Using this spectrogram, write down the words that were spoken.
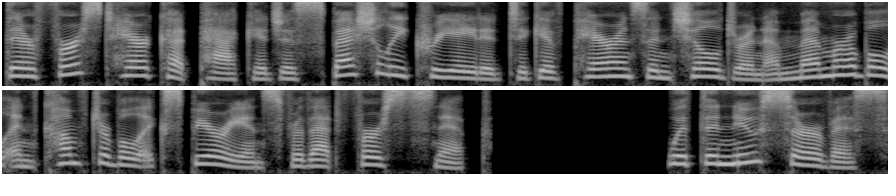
Their first haircut package is specially created to give parents and children a memorable and comfortable experience for that first snip. With the new service,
